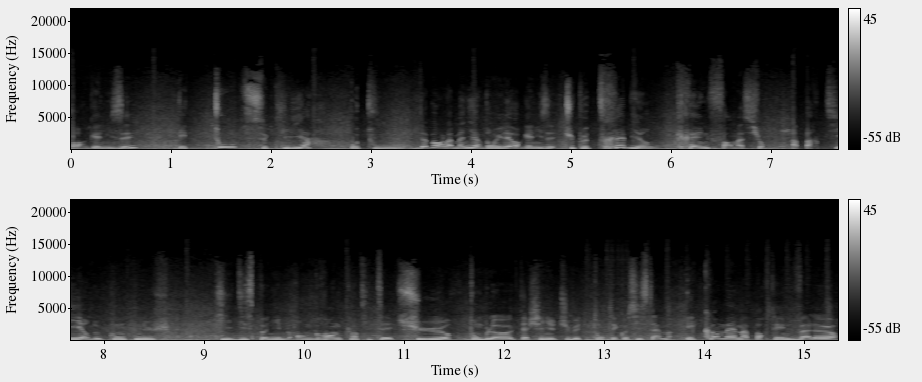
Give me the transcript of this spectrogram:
organisé et tout ce qu'il y a autour. D'abord, la manière dont il est organisé. Tu peux très bien créer une formation à partir de contenus qui est disponible en grande quantité sur ton blog, ta chaîne YouTube et ton écosystème, et quand même apporter une valeur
